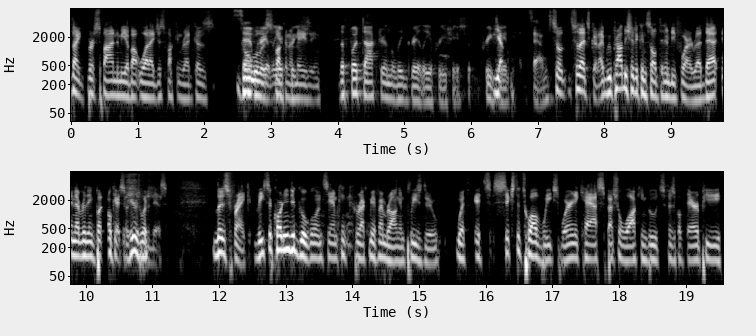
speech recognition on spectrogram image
like respond to me about what I just fucking read because Google is fucking amazing. The foot doctor in the league greatly appreciates appreciate that, Sam. so so that's good. I, we probably should have consulted him before I read that and everything. But okay, so here's what it is. Lisfranc, at least according to Google, and Sam can correct me if I'm wrong, and please do. With it's six to twelve weeks wearing a cast, special walking boots, physical therapy,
